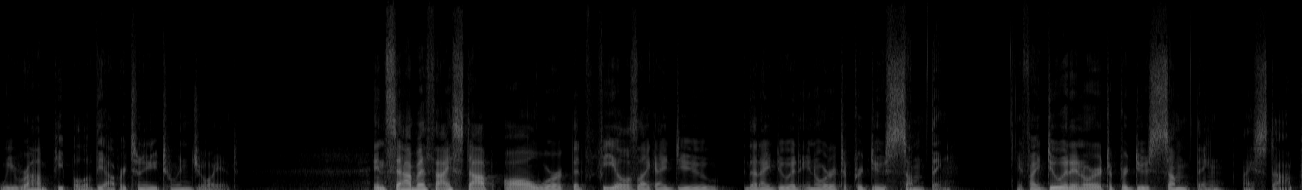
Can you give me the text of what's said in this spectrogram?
we rob people of the opportunity to enjoy it. In Sabbath, I stop all work that feels like I do that I do it in order to produce something. If I do it in order to produce something, I stop.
